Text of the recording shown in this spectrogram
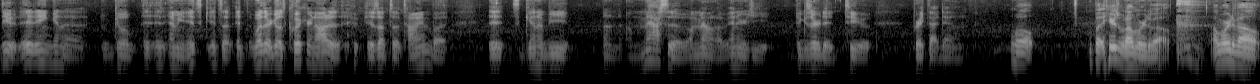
dude, it ain't gonna go. It, it, I mean, it's it's a it, whether it goes quick or not is, is up to the time, but it's gonna be an, a massive amount of energy exerted to break that down. Well, but here's what I'm worried about. I'm worried about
